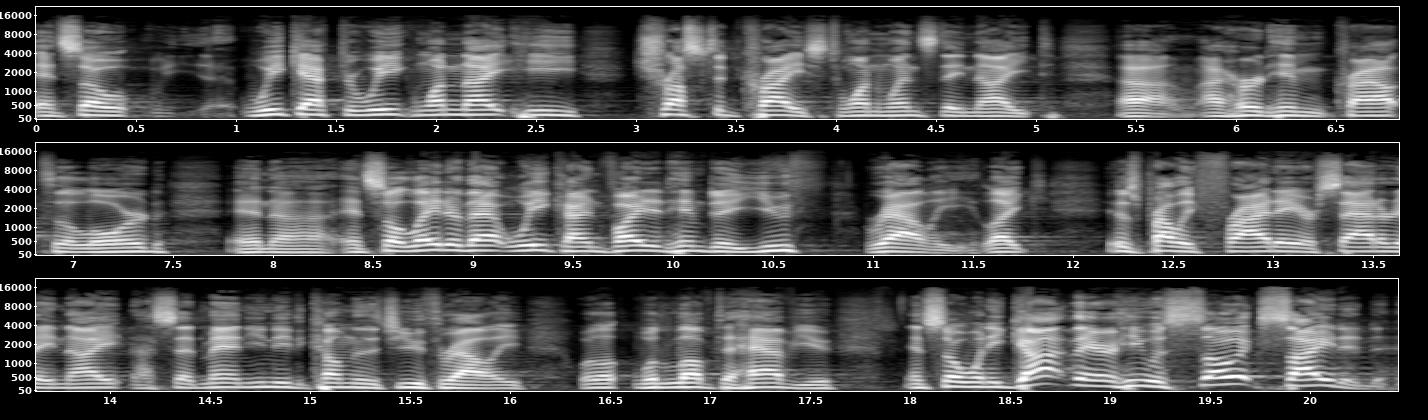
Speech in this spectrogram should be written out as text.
And so, week after week, one night he trusted Christ. One Wednesday night, uh, I heard him cry out to the Lord, and uh, and so later that week, I invited him to a youth rally. Like it was probably Friday or Saturday night. I said, Man, you need to come to this youth rally. Well, would love to have you. And so when he got there, he was so excited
